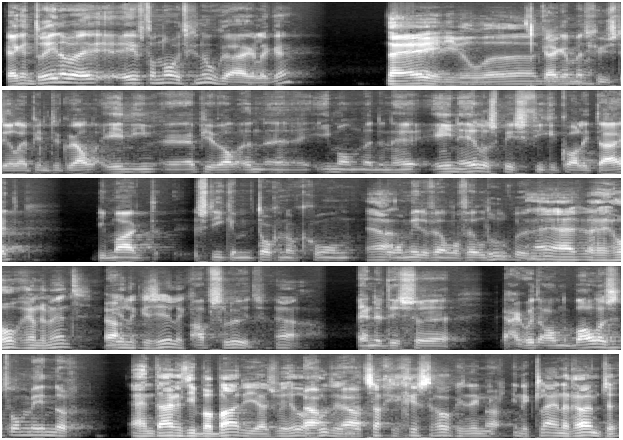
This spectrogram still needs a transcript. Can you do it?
Kijk, een trainer he- heeft er nooit genoeg eigenlijk, hè? Nee, die wil. eh, Kijk, en met Guus Til heb je natuurlijk wel, één, heb je wel een, eh, iemand met een, één hele specifieke kwaliteit. Die maakt stiekem toch nog gewoon Ja. voor een middenvelder veel doelpunten. Nou ja, hoog rendement. Ja. Eerlijk is eerlijk. Absoluut. Ja. En het is, eh, ja goed, aan de bal is het wel minder. En daar is die Babadi juist weer heel Ja, goed in. ja. Dat zag je gisteren ook in de, in de kleine ruimte.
